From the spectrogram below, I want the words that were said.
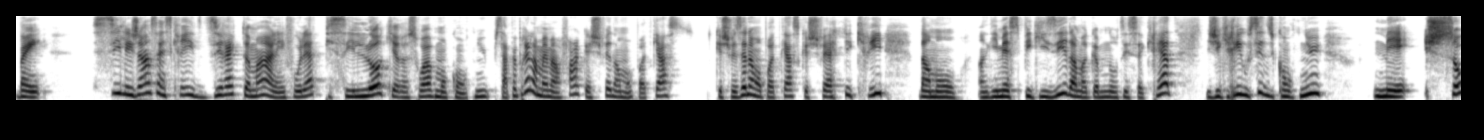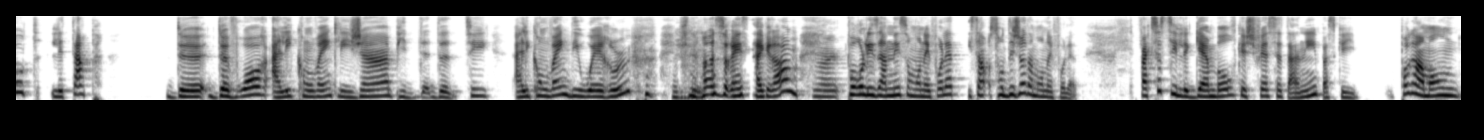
Ben, si les gens s'inscrivent directement à l'infolette, puis c'est là qu'ils reçoivent mon contenu, puis c'est à peu près la même affaire que je fais dans mon podcast, que je faisais dans mon podcast, que je fais à l'écrit, dans mon, en guillemets, speakeasy, dans ma communauté secrète. J'écris aussi du contenu, mais je saute l'étape de devoir aller convaincre les gens, puis de, de, tu sais, aller convaincre des weareux, finalement, sur Instagram, Ouais. pour les amener sur mon infolette. Ils sont, sont déjà dans mon infolette. Fait que ça, c'est le gamble que je fais cette année parce que pas grand monde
